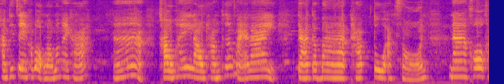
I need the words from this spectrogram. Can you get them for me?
คำชี้แจงเขาบอกเราว่าไงคะอ่าเขาให้เราทำเครื่องหมายอะไร กากบาททับตัวอักษร หน้าข้อค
